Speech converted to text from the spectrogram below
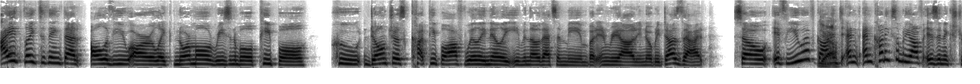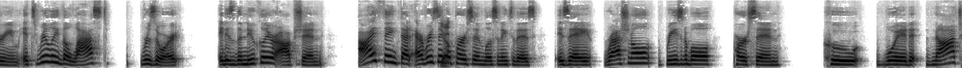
I like to think that all of you are like normal, reasonable people who don't just cut people off willy nilly, even though that's a meme. But in reality, nobody does that. So if you have gone Yeah. and, and cutting somebody off is an extreme, it's really the last resort. It is the nuclear option. I think that every single Yep. person listening to this is a rational, reasonable person who would not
